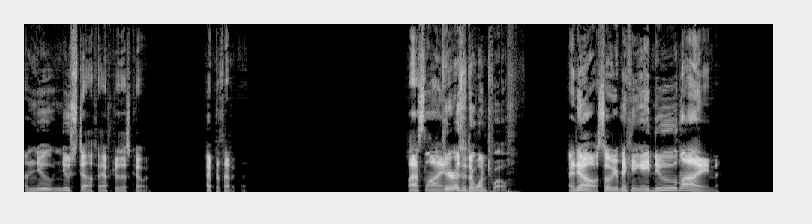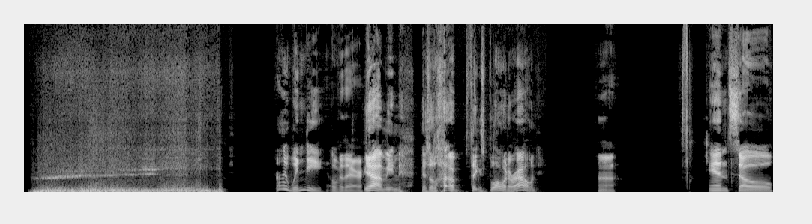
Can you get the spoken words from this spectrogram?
a new new stuff after this code, hypothetically. Last line. There isn't a 112. I know. So you're making a new line. Really windy over there. Yeah, I mean, there's a lot of things blowing around. Huh. And so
